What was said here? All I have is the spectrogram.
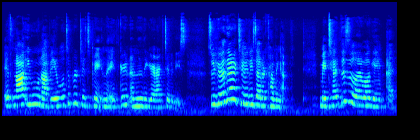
If not, you will not be able to participate in the eighth grade end of the year activities. So here are the activities that are coming up. May 10th is a volleyball game at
